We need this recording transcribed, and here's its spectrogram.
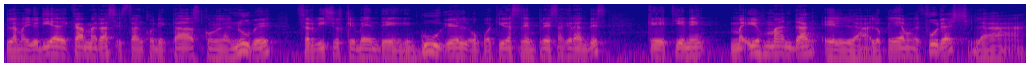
la mayoría de cámaras están conectadas con la nube, servicios que venden Google o cualquiera de esas empresas grandes que tienen, ellos mandan lo que le llaman el footage, las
